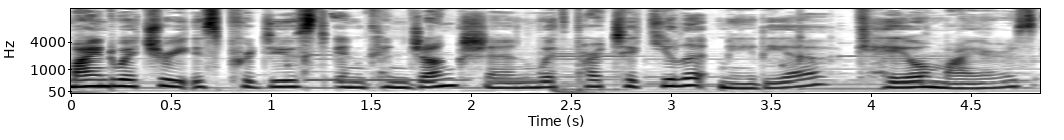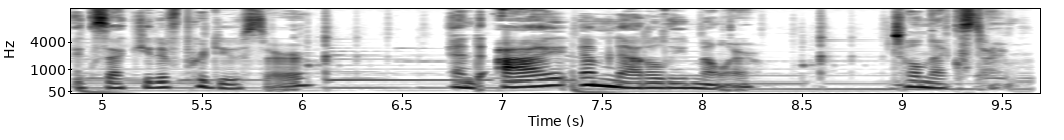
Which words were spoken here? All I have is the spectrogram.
Mind Witchery is produced in conjunction with Particulate Media, K.O. Myers, executive producer. And I am Natalie Miller. Till next time.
